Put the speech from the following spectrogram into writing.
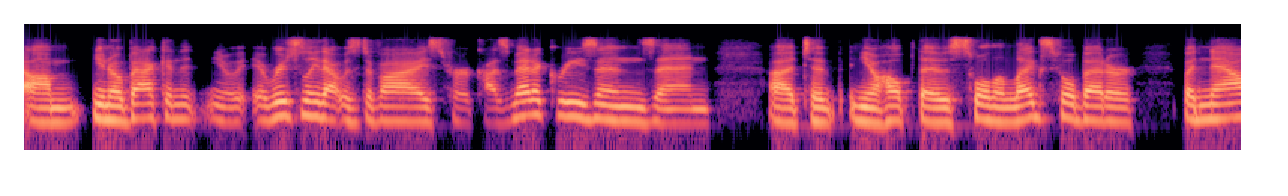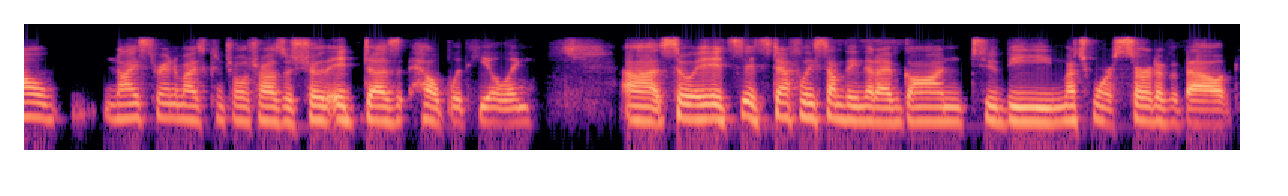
um, you know back in the you know originally that was devised for cosmetic reasons and uh, to you know help those swollen legs feel better. But now, nice randomized control trials have shown that it does help with healing. Uh, so it's it's definitely something that I've gone to be much more assertive about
